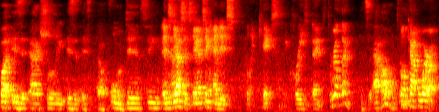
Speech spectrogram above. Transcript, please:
But is it actually? Is it? It's a form of dancing. It's yes, it's dancing and it's like kicks and crazy things. It's a real thing. It's uh, oh, It's called capoeira.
